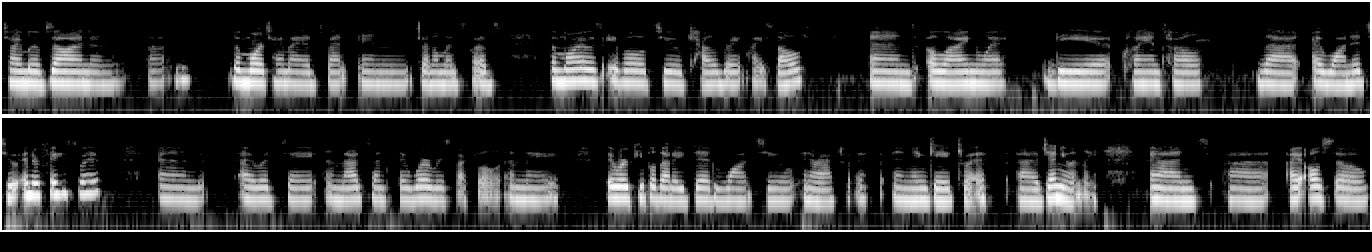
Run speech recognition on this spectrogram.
time moves on and um, the more time I had spent in gentlemen's clubs, the more I was able to calibrate myself and align with the clientele that I wanted to interface with and I would say in that sense they were respectful and they they were people that I did want to interact with and engage with uh, genuinely. And uh, I also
